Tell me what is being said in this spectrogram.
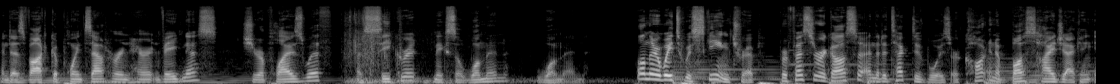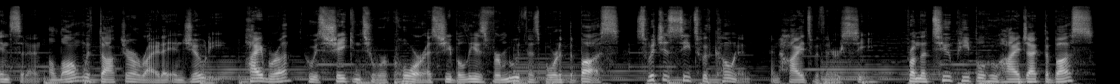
and as Vodka points out her inherent vagueness, she replies with, A secret makes a woman woman. On their way to a skiing trip, Professor Agasa and the detective boys are caught in a bus hijacking incident along with Dr. Araide and Jodie. Haibara, who is shaken to her core as she believes Vermouth has boarded the bus, switches seats with Conan and hides within her seat. From the two people who hijacked the bus,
